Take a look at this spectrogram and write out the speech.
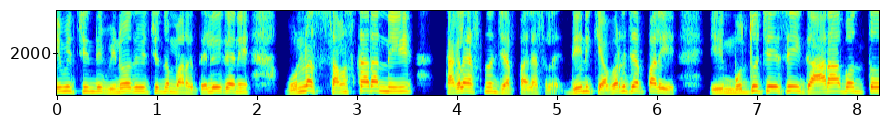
ఏమిచ్చింది? వినోదం ఇచ్చిందో మనకు తెలియదు కానీ ఉన్న సంస్కారాన్ని తగలేస్తుందని చెప్పాలి అసలు. దీనికి ఎవరికి చెప్పాలి? ఈ ముద్దు చేసి గారాబంతో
